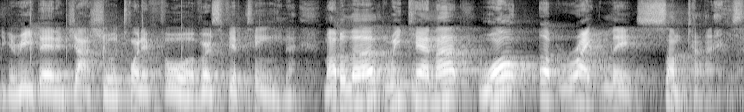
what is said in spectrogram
You can read that in Joshua 24, verse 15. My beloved, we cannot walk uprightly sometimes.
